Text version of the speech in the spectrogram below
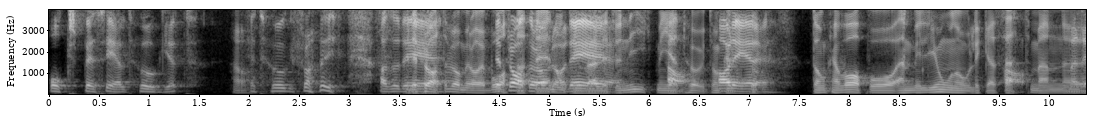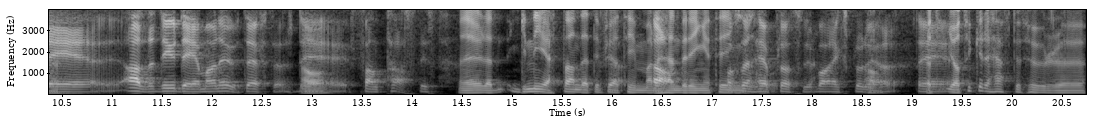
Och speciellt hugget. Ja. Ett hugg från... Alltså det, Det, pratar vi om idag i båt, pratar att det är något väldigt unikt med Ja. gäddhugg. Ja, kan- det är de, det. De kan vara på en miljon olika sätt, men, Men eh, det är, alla, det är ju det man är ute efter. Det Ja. är fantastiskt. det är det där gnetandet i flera timmar, Ja. det händer ingenting. Och sen helt plötsligt bara exploderar. Det Jag, jag tycker det är häftigt hur, eh,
